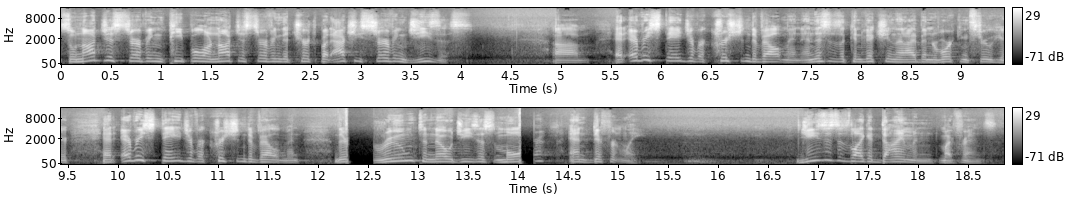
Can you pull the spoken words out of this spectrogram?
So, not just serving people or not just serving the church, but actually serving Jesus. Um, at every stage of our Christian development, and this is a conviction that I've been working through here, at every stage of our Christian development, there's room to know Jesus more and differently. Jesus is like a diamond, my friends.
